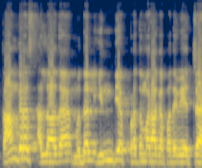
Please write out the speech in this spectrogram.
காங்கிரஸ் அல்லாத முதல் இந்திய பிரதமராக பதவியேற்ற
